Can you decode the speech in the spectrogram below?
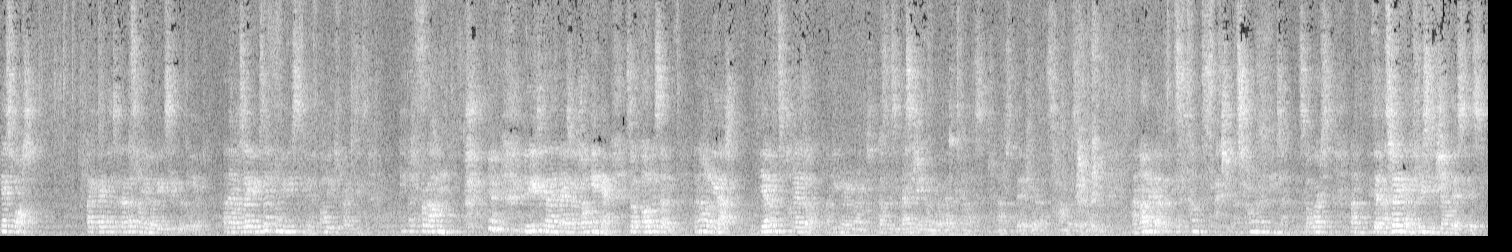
guess what? I, I, I that's not even about being asleep at the wheel. And then I was like, it was like funny recently with college practices. People have forgotten. you need to get out there and start talking again. So all of a sudden, and not only that, the evidence piled up and people are reminded because there's messaging coming about medical cannabis and the, you that's harmless. And not only that, but it's a cannabis actually got stronger in the meantime it's got worse. Um, the, a study that has recently shown this is,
